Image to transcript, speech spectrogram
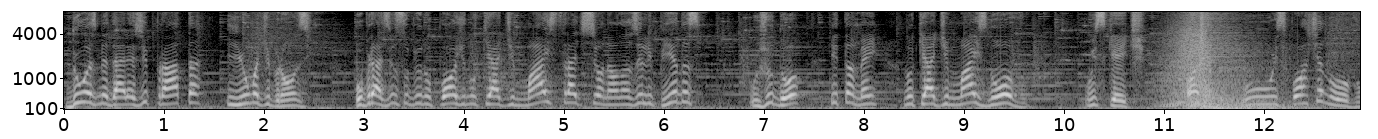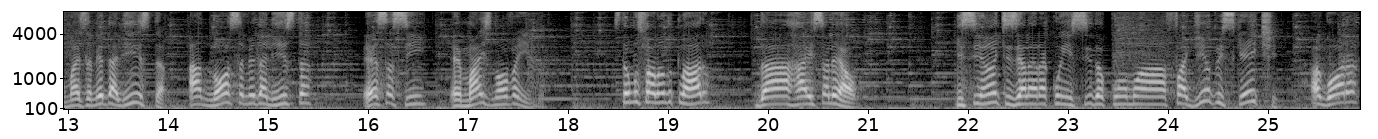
Duas medalhas de prata e uma de bronze. O Brasil subiu no pódio no que há de mais tradicional nas Olimpíadas o judô e também no que há de mais novo, o skate. Olha, o esporte é novo, mas a medalhista, a nossa medalhista, essa sim é mais nova ainda. Estamos falando, claro, da Raíssa Leal. E se antes ela era conhecida como a fadinha do skate, agora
